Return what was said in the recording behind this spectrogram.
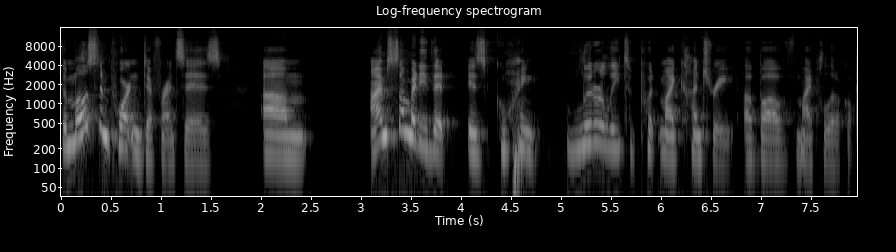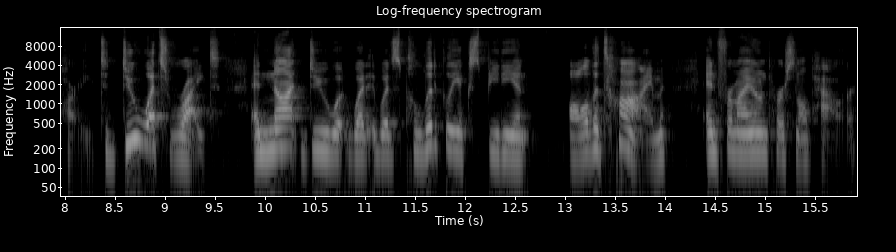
the most important difference is um, I'm somebody that is going literally to put my country above my political party, to do what's right and not do what, what was politically expedient all the time and for my own personal power.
